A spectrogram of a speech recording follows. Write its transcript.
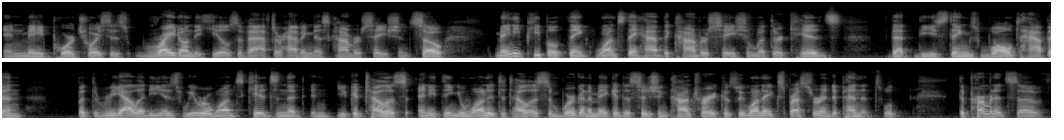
and made poor choices right on the heels of after having this conversation. So many people think once they have the conversation with their kids that these things won't happen but the reality is we were once kids and that and you could tell us anything you wanted to tell us and we're going to make a decision contrary because we want to express our independence. Well the permanence of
